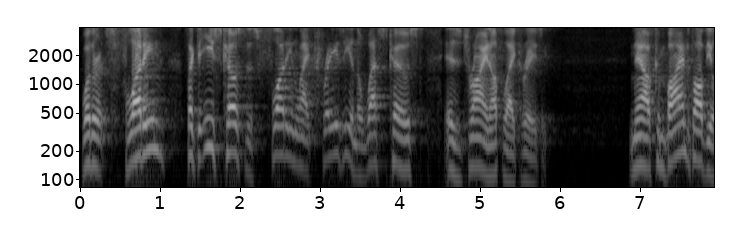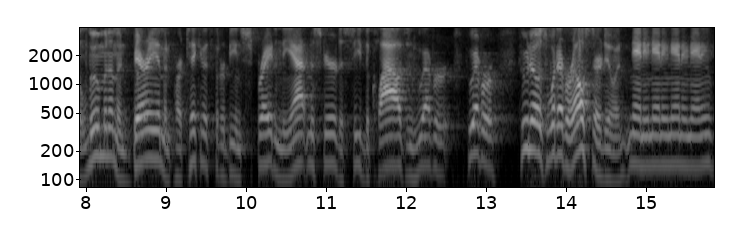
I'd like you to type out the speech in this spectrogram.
whether it's flooding, it's like the East Coast is flooding like crazy and the West Coast is drying up like crazy. Now, combined with all the aluminum and barium and particulates that are being sprayed in the atmosphere to seed the clouds and whoever, whoever, who knows whatever else they're doing, nanny, nanny, nanny, nanny.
